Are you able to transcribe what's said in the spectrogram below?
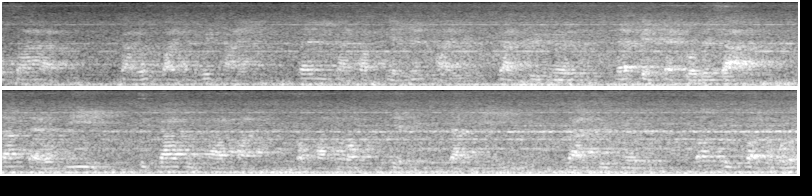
รทราการรถไฟแห่งประเทศไทยได้มีการปรับเปลี่ยนเงื่อนไขการคืนเงินและเปลี่ยนแปลงตัวโดยสารตั้งแต่วันที่ 19 กุมภาพันธ์ 2567จากนี้ การคืนเงินต้องคืนก่อนกำหนด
